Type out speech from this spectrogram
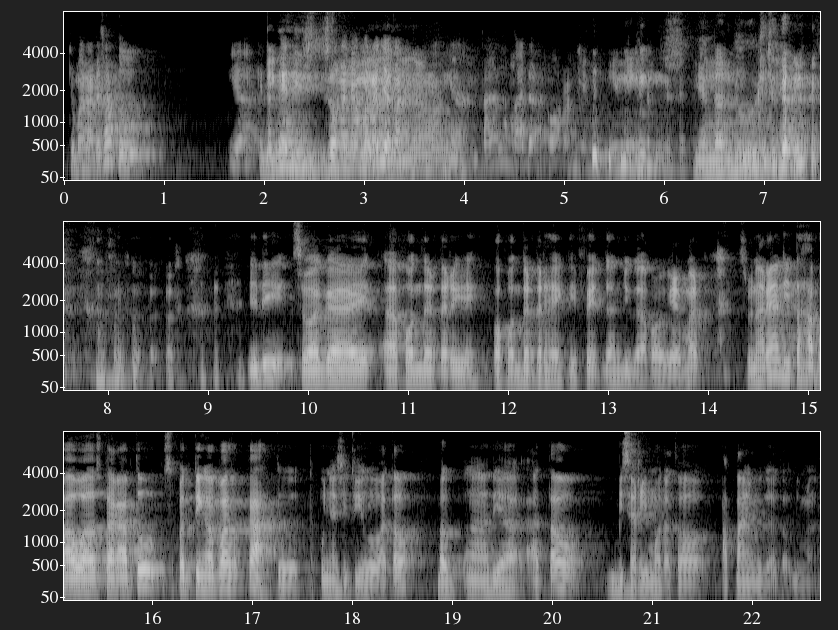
cuma ada satu ya kita Bingung. kayak di zona nyaman Iya, aja kan nyaman. ya entah lah nggak ada orang yang ini yang ganggu gitu kan Jadi sebagai uh, founder dari co-founder dari Activate dan juga programmer, sebenarnya di tahap awal startup tuh sepenting apakah tuh punya CTO atau bag- uh, dia atau bisa remote atau part time gitu atau gimana?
